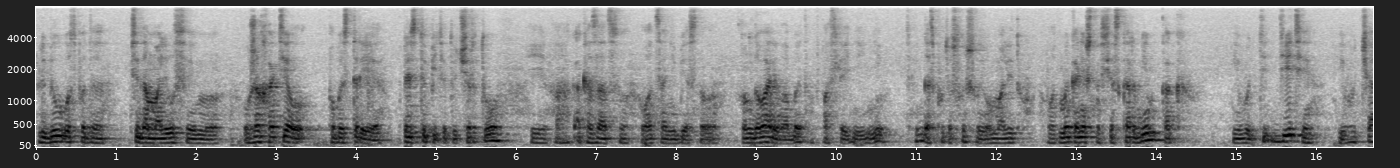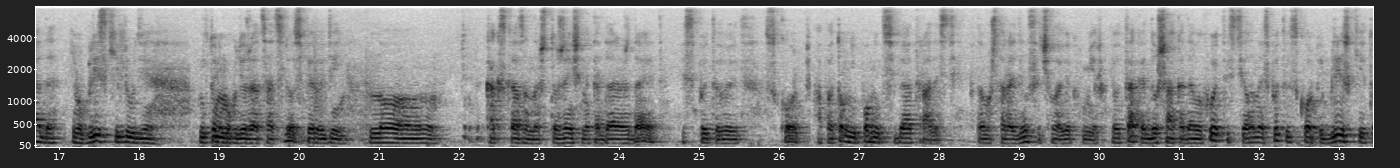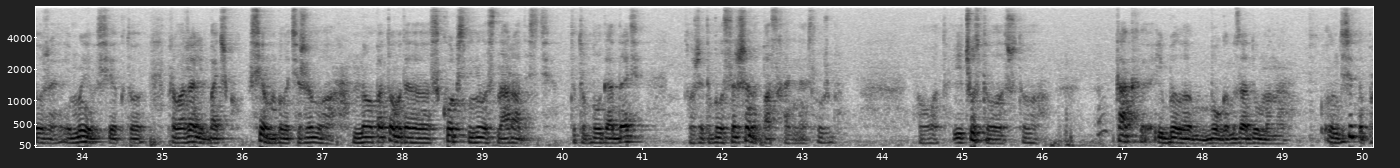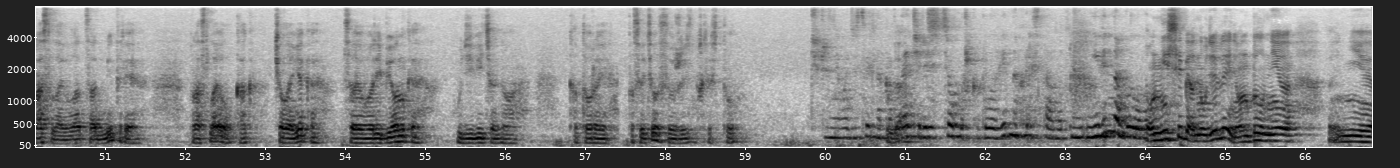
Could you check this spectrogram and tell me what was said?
любил Господа, всегда молился Ему, уже хотел побыстрее приступить эту черту и оказаться у Отца Небесного. Он говорил об этом в последние дни, и Господь услышал его молитву. Вот мы, конечно, все скорбим, как его дети, его чада, его близкие люди. Никто не мог удержаться от слез в первый день. Но, как сказано, что женщина, когда рождает, испытывает скорбь, а потом не помнит себя от радости потому что родился человек в мир. И вот так и душа, когда выходит из тела, она испытывает скорбь, и близкие тоже, и мы все, кто провожали батюшку. Всем было тяжело, но потом эта скорбь сменилась на радость. Вот эту благодать, уже это была совершенно пасхальная служба. Вот. И чувствовалось, что так и было Богом задумано. Он действительно прославил отца Дмитрия, прославил как человека, своего ребенка удивительного, который посвятил свою жизнь Христу. Через него действительно, когда да. через стеклышко было видно Христа, вот не видно было. Он не себя, на удивление, он был не не,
